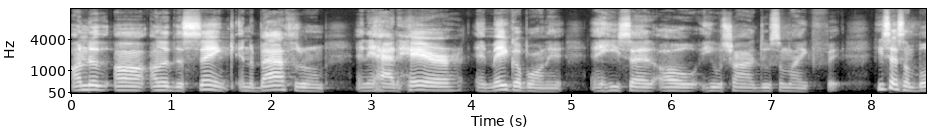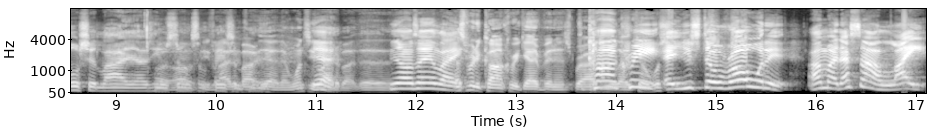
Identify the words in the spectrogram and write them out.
under uh, under the sink in the bathroom, and it had hair and makeup on it. And he said, "Oh, he was trying to do some like." he said some bullshit lie as he was oh, doing oh, some. He lied about it. Yeah, then once he yeah. lied about the. You know what I'm saying? Like that's pretty concrete evidence, bro. Concrete, like, and you still roll with it. I'm like, that's not a light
